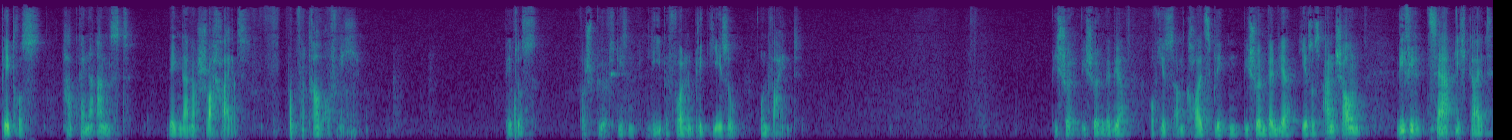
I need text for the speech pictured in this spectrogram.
Petrus, hab keine Angst wegen deiner Schwachheit. Vertrau auf mich. Petrus verspürt diesen liebevollen Blick Jesu und weint. Wie schön, wie schön, wenn wir auf Jesus am Kreuz blicken, wie schön, wenn wir Jesus anschauen, wie viel Zärtlichkeit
